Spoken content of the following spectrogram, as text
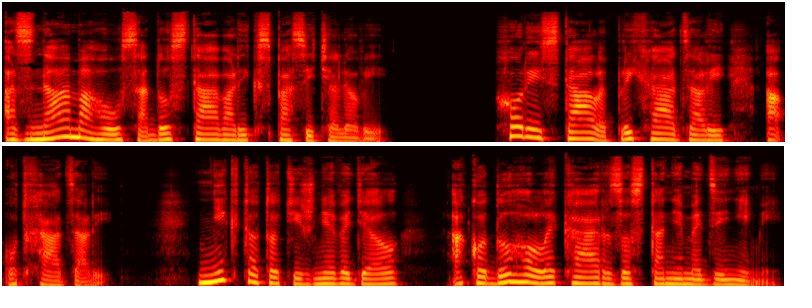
a s námahou sa dostávali k spasiteľovi. Chorí stále prichádzali a odchádzali. Nikto totiž nevedel, ako dlho lekár zostane medzi nimi.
